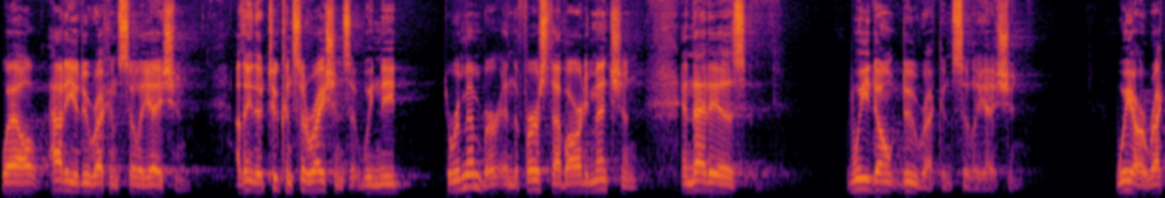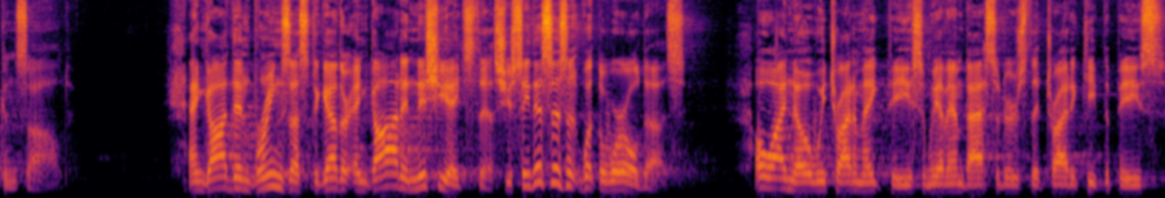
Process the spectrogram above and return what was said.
Well, how do you do reconciliation? I think there are two considerations that we need to remember. And the first I've already mentioned, and that is we don't do reconciliation, we are reconciled. And God then brings us together, and God initiates this. You see, this isn't what the world does. Oh, I know we try to make peace, and we have ambassadors that try to keep the peace.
